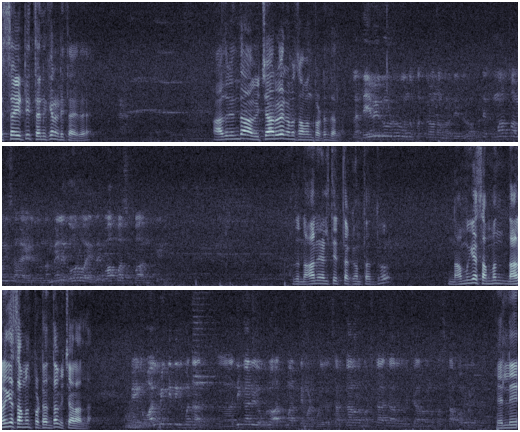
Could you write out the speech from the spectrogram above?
ಎಸ್ ಐ ಟಿ ತನಿಖೆ ನಡೀತಾ ಇದೆ. ಆದ್ದರಿಂದ ಆ ವಿಚಾರವೇ ನಮಗೆ ಸಂಬಂಧಪಟ್ಟದ್ದಲ್ಲ. ದೇವೇಗೌಡರು ಒಂದು ಪತ್ರವನ್ನು ಬರೆದಿದ್ರು ಮತ್ತೆ ಕುಮಾರಸ್ವಾಮಿ ಸಹ ಹೇಳಿದ್ರು ನಮ್ಮ ಮೇಲೆ ಗೌರವ ಇದ್ರೆ ವಾಪಸ್ ಬಾ ಅಂತ ಹೇಳಿ. ಅದು ನಾನು ಹೇಳ್ತಿರ್ತಕ್ಕಂಥದ್ದು ನಮಗೆ ಸಂಬಂಧ ನನಗೆ ಸಂಬಂಧಪಟ್ಟಂಥ ವಿಚಾರ ಅಲ್ಲ. ಎಲ್ಲಿ?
